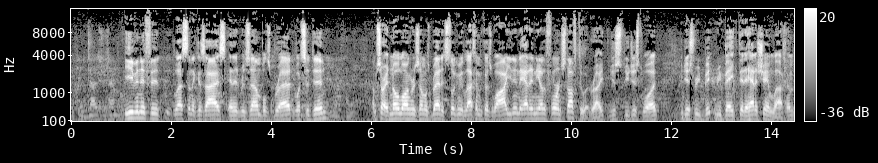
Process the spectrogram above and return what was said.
If it does resemble. Even if it less than a kazayas and it resembles bread, what's the din? I'm sorry, it no longer resembles bread. It's still going to be lechem because why? You didn't add any other foreign stuff to it, right? You just you just what? You just re- rebaked it. It had a shame lechem.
